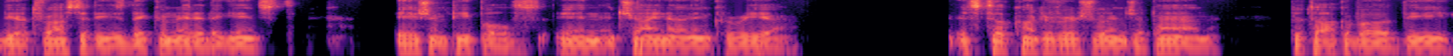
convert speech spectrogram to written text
the atrocities they committed against Asian peoples in, in China and in Korea. it's still controversial in Japan to talk about the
